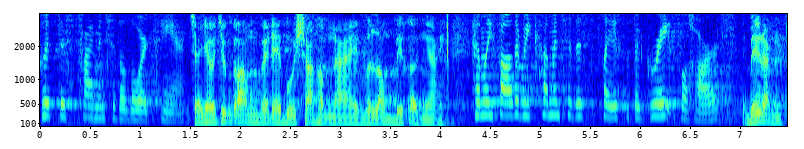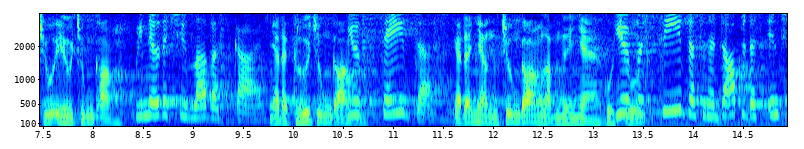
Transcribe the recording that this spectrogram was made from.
put this time into the Lord's hands? Cha giáo chúng con về đây buổi sáng hôm nay với lòng biết ơn Ngài. Heavenly Father, we come into this place with a grateful heart. Biết rằng Chúa yêu chúng con. We know that you love us, God. Ngài đã cứu chúng con. You have saved us. Ngài đã nhận chúng con làm người nhà của You have Chúa. received us and adopted us into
